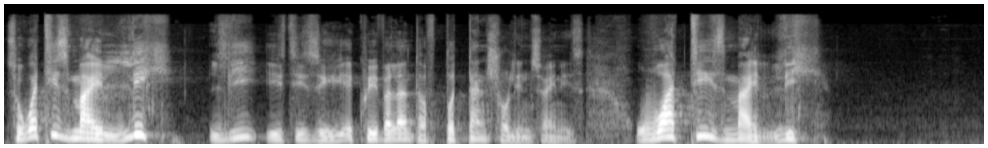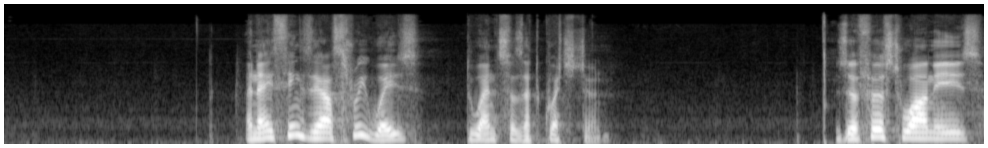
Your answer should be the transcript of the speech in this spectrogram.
So, what is my li? Li it is the equivalent of potential in Chinese. What is my li? And I think there are three ways to answer that question. The first one is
